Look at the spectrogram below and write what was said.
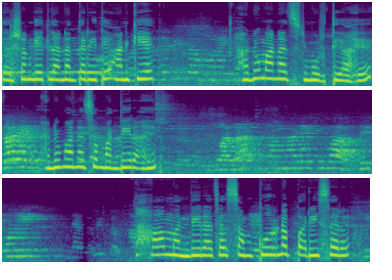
दर्शन घेतल्यानंतर इथे आणखी एक हनुमानाची मूर्ती आहे. हनुमानाचं मंदिर आहे. हा मंदिराचा संपूर्ण परिसर आहे.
